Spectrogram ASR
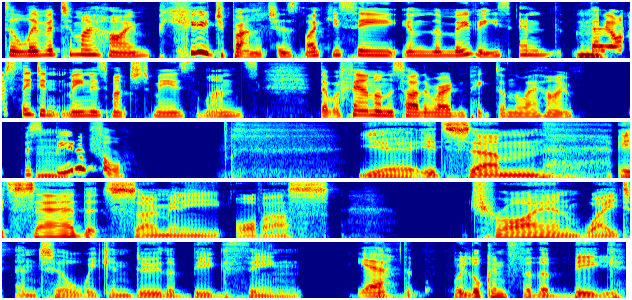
delivered to my home, huge bunches like you see in the movies, and Mm. they honestly didn't mean as much to me as the ones that were found on the side of the road and picked on the way home. It was Mm. beautiful. Yeah, it's um it's sad that so many of us try and wait until we can do the big thing. Yeah. The- the- we're looking for the big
